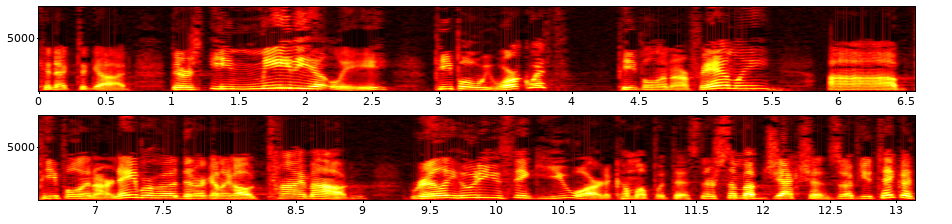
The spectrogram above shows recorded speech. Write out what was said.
connect to God. There's immediately people we work with, people in our family, uh, people in our neighborhood that are going to go, time out. Really? Who do you think you are to come up with this? There's some objections. So if you take a,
